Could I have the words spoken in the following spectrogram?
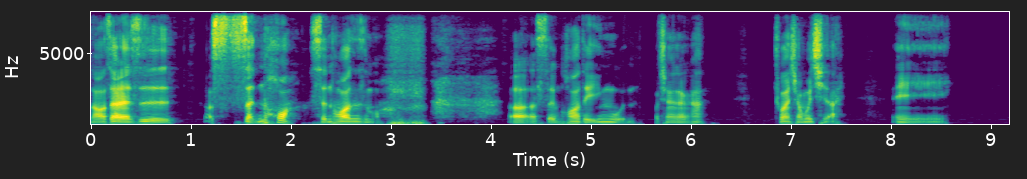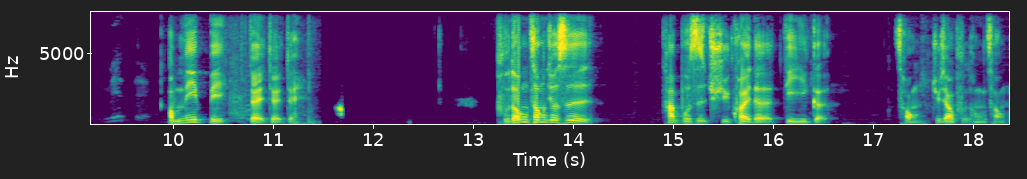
然后再来是神话，神话是什么？呃，神话的英文，我想想看，突然想不起来。诶，哦，maybe，对对对，普通冲就是它不是区块的第一个冲，就叫普通冲。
